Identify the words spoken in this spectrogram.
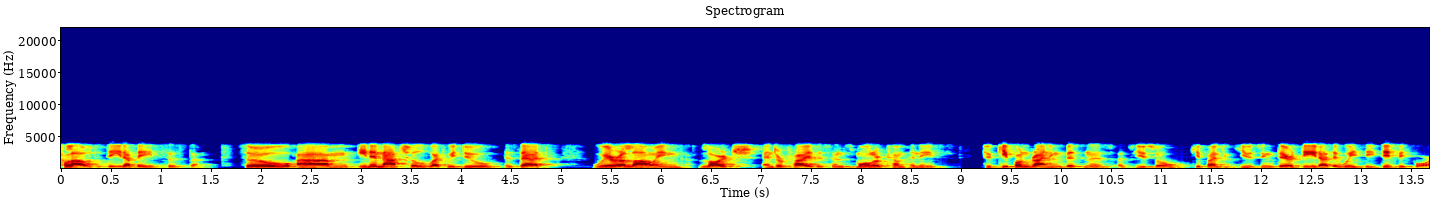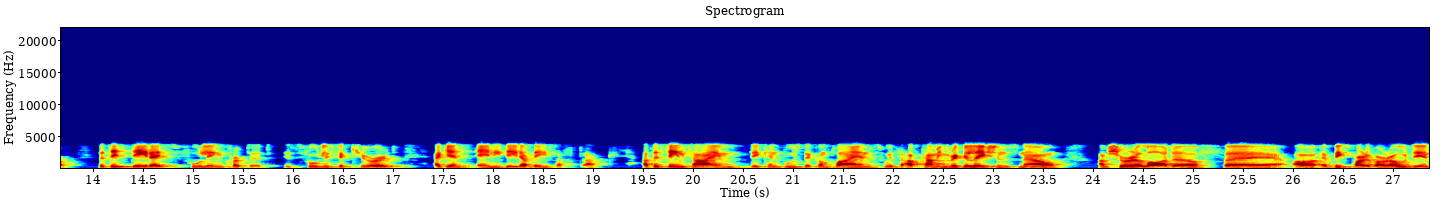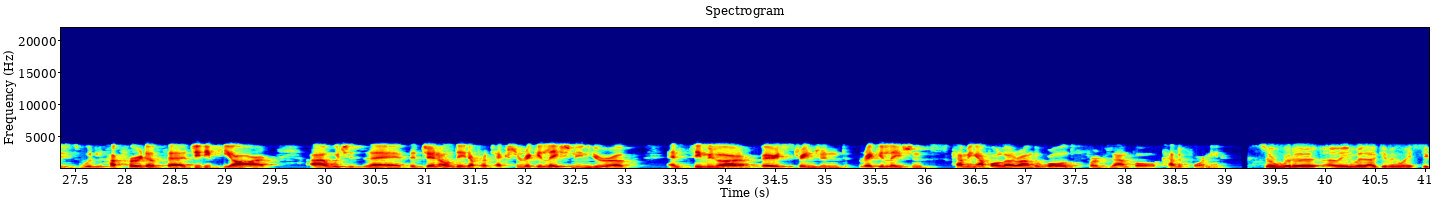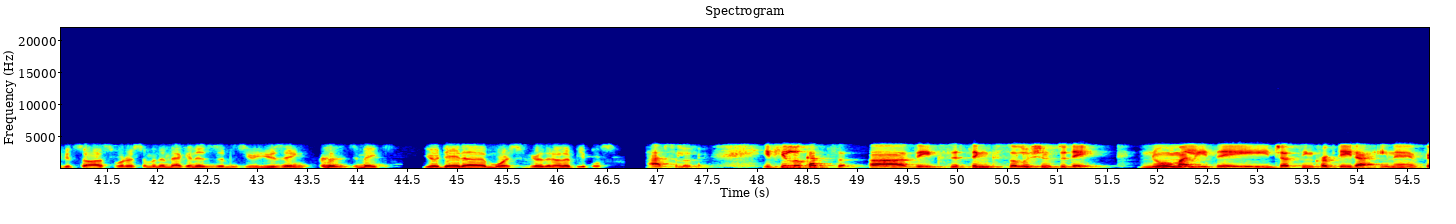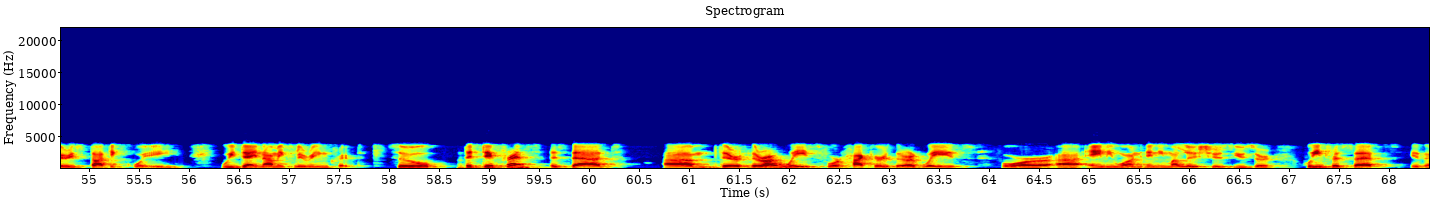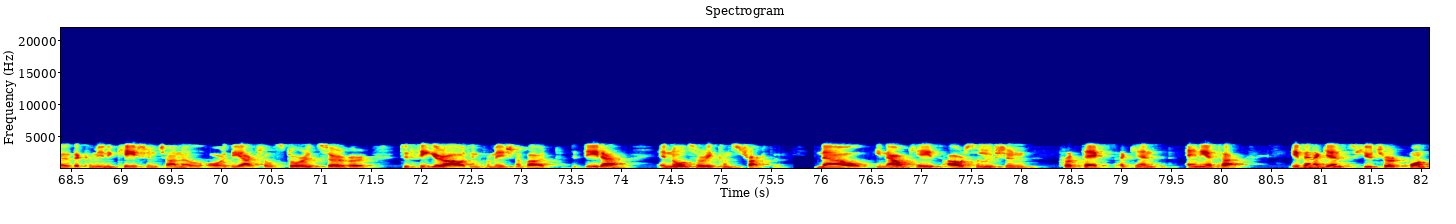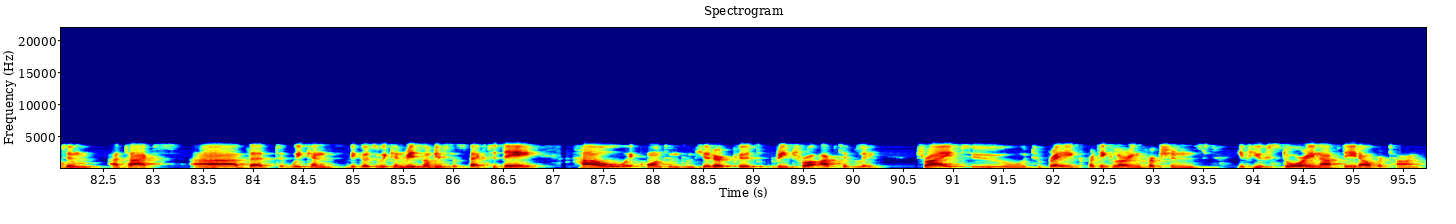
cloud database system. So, um, in a nutshell, what we do is that we're allowing large enterprises and smaller companies to keep on running business as usual, keep on using their data the way they did before. But this data is fully encrypted, it's fully secured against any database attack. At the same time, they can boost the compliance with upcoming regulations. Now, I'm sure a lot of uh, a big part of our audience would have heard of uh, GDPR uh, which is the, the General Data Protection Regulation in Europe, and similar very stringent regulations coming up all around the world, for example, California. So, what are, I mean, without giving away secret sauce, what are some of the mechanisms you're using to make your data more secure than other people's? Absolutely. If you look at uh, the existing solutions today, normally they just encrypt data in a very static way. We dynamically re-encrypt. So the difference is that um, there there are ways for hackers, there are ways for uh, anyone, any malicious user who intercepts either the communication channel or the actual storage server to figure out information about the data and also reconstruct them. Now, in our case, our solution protects against any attack, even against future quantum attacks uh, that we can, because we can reasonably suspect today how a quantum computer could retroactively try to to break particular encryptions if you store enough data over time.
